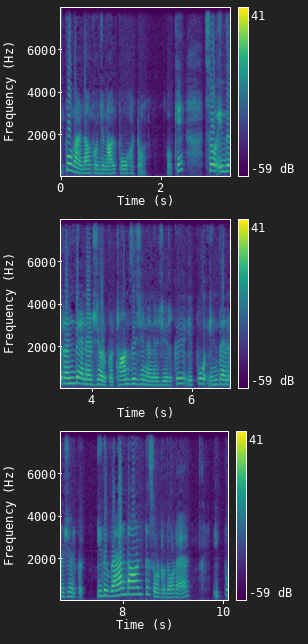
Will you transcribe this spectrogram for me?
இப்போ வேண்டாம் கொஞ்ச நாள் போகட்டும். ஓகே ஸோ இந்த ரெண்டு எனர்ஜியும் இருக்குது ட்ரான்சிஷன் எனர்ஜி இருக்குது இப்போது இந்த எனர்ஜியும் இருக்குது இது வேண்டான்ட்டு சொல்கிறதோட இப்போ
